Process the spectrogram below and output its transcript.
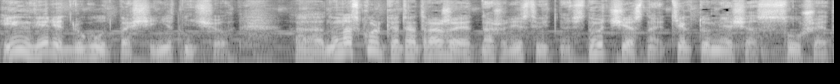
Им верить другого почти нет ничего. А, но насколько это отражает нашу действительность? Ну, вот честно, те, кто меня сейчас слушает,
